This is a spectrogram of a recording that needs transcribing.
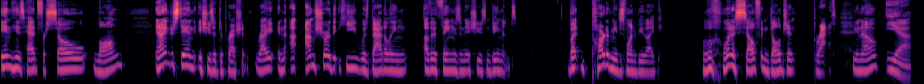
in his head for so long, and I understand issues of depression, right? And I, I'm sure that he was battling other things and issues and demons. but part of me just wanted to be like, oh, what a self indulgent brat, you know? Yeah.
